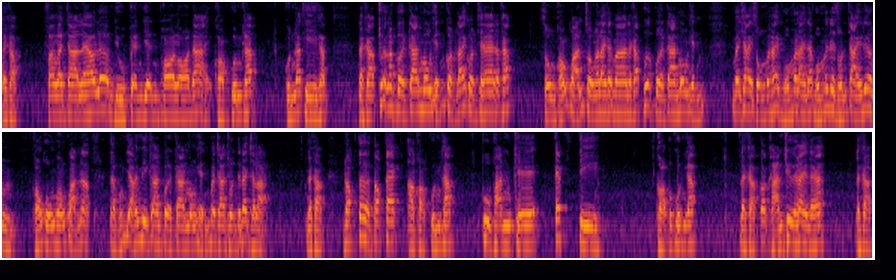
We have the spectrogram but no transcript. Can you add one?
นะครับ ฟังอาจารย์แล้วเริ่มอยู่เป็นเย็นพอรอได้ ขอบคุณครับ คุณนาทีครับนะครับ ช่วยกันเปิดการมองเห็นกดไลค์กดแชร์นะครับ ส่งของขวัญส่งอะไรกันมานะครับ เพื่อเปิดการมองเห็นไม่ใช่ส่งมาให้ผมอะไรนะ ผมไม่ได้สนใจเรื่องของของของขวัญนะแต่ผมอยากให้มีการเปิดการมองเห็นประชาชนจะได้ฉลาดนะครับดรต๊อกแตกขอบคุณครับ ผู้พัน KFG ขอบพระคุณครับนะครับ ก็ขานชื่อให้นะฮะนะครับ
